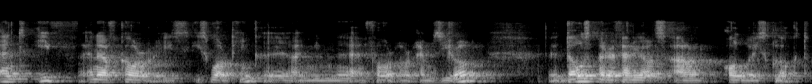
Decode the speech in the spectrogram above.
And if NF core is, is working, uh, I mean M4 or M0, those peripherals are always clocked.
